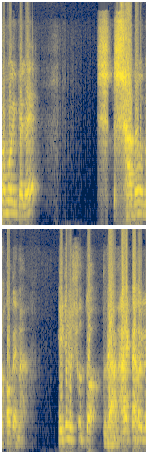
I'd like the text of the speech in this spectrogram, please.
সময় গেলে সাধন হবে না। এই হলো শুদ্ধ গান আরেকটা হইল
